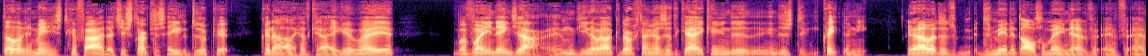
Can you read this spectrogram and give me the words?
dan is het gevaar dat je straks dus hele drukke kanalen gaat krijgen. Waar je, waarvan je denkt, ja, eh, moet hier nou elke dag naar gaan zitten kijken? Dus ik weet het nog niet. ja, maar het is, het is meer in het algemeen, hè, v-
